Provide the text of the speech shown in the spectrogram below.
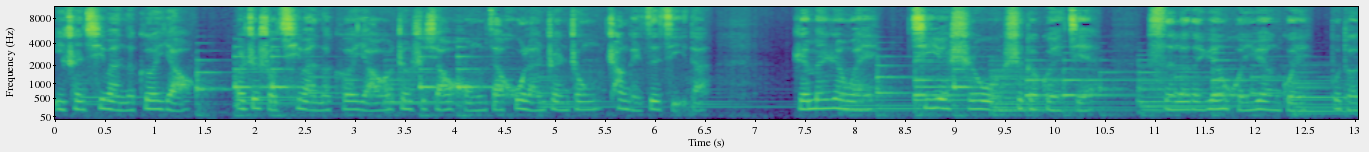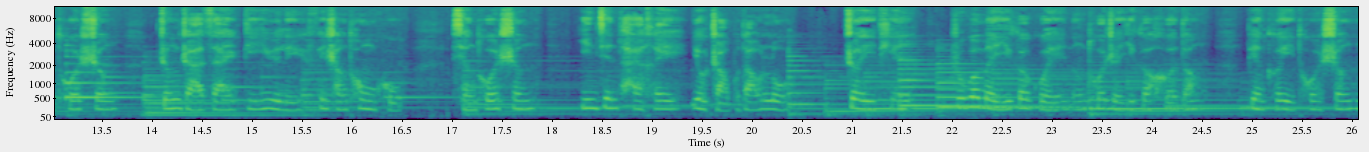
一串凄婉的歌谣。而这首凄婉的歌谣，正是萧红在《呼兰传》中唱给自己的。人们认为七月十五是个鬼节，死了的冤魂怨鬼不得脱生，挣扎在地狱里非常痛苦，想脱生，阴间太黑又找不到路。这一天，如果每一个鬼能拖着一个河灯，便可以脱生。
